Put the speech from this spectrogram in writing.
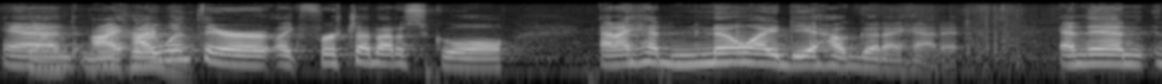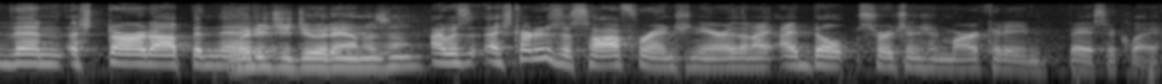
and yeah, I, I went there like first job out of school, and I had no idea how good I had it. And then then a startup, and then what did you do at Amazon? I was I started as a software engineer, then I, I built search engine marketing basically.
